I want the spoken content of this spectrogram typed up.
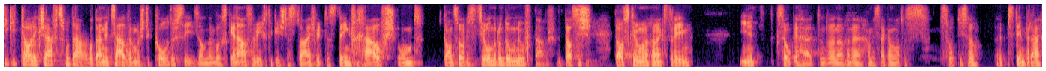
digitale Geschäftsmodelle, wo du auch nicht selber musst der Coder sein sondern wo es genauso wichtig ist, dass du weißt, wie du das Ding verkaufst und die ganze Organisation rundherum aufbaust. Und das ist das, was man extrem reingesogen hat. Und dann kann man sagen, oh, das sollte ich so etwas in dem Bereich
